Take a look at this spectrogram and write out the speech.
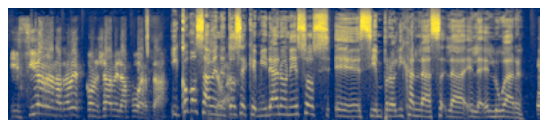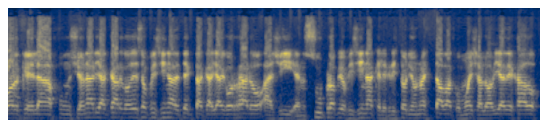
y cierran otra vez con llave la puerta. ¿Y cómo saben entonces que miraron esos eh, si prolijan las, la- el, el lugar? Porque la funcionaria a cargo de esa oficina detecta que hay algo raro allí en su propia oficina, que el escritorio no estaba como ella lo había dejado.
